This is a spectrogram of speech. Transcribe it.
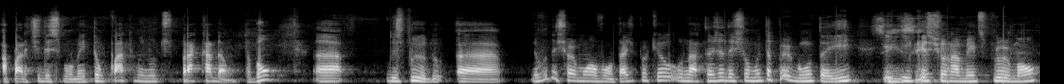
a partir desse momento, então quatro minutos para cada um, tá bom? Uh, Luiz Puildo, uh, eu vou deixar o irmão à vontade, porque o Natan já deixou muita pergunta aí sim, e, sim. questionamentos para o irmão.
